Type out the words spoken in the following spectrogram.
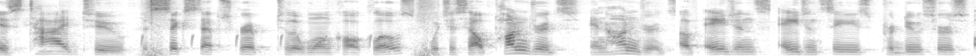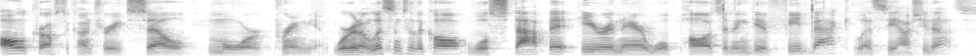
is tied to the six step script to the one call close, which has helped hundreds and hundreds of agents, agencies, producers all across the country sell more premium. We're gonna listen to the call, we'll stop it here and there, we'll pause it and give feedback. Let's see how she does.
